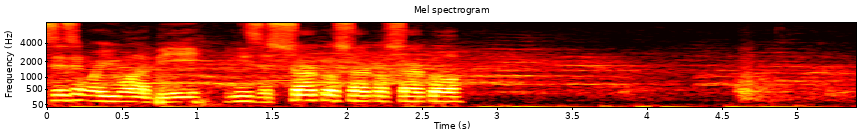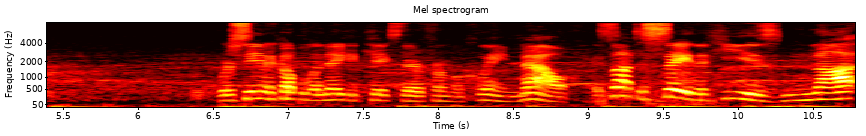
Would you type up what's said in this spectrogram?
This isn't where you want to be. He needs to circle, circle, circle. We're seeing a couple of naked kicks there from McLean. Now, it's not to say that he is not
